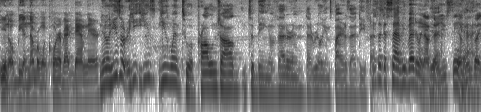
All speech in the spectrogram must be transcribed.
you know be a number one cornerback damn near. You know, he's a he, he's he's went to a problem child to being a veteran that really inspires that defense. He's like a savvy veteran out there. You see him. Yeah. He's like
